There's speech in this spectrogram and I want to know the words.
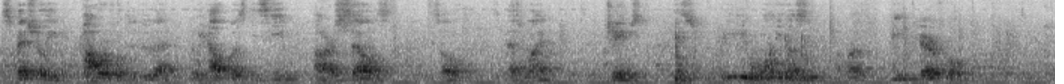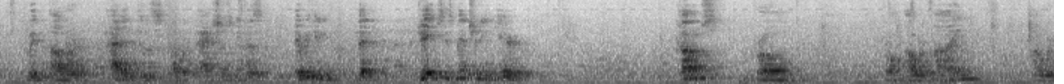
especially powerful to do that, to help us deceive ourselves. So that's why James is really warning us about being careful with our attitudes, our actions, because everything that James is mentioning here comes from, from our mind, our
